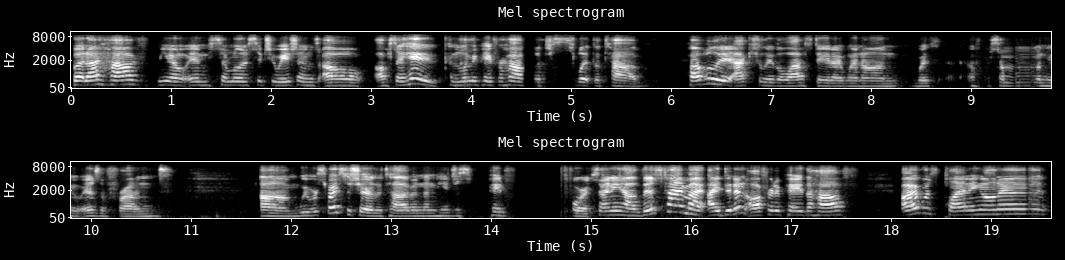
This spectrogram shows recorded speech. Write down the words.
but I have, you know, in similar situations, I'll I'll say, hey, can let me pay for half? Let's split the tab. Probably, actually, the last date I went on with someone who is a friend. Um, we were supposed to share the tab, and then he just paid for it. So anyhow, this time I, I didn't offer to pay the half. I was planning on it,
